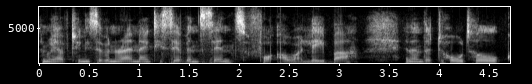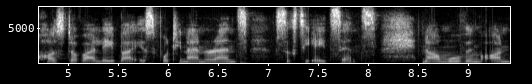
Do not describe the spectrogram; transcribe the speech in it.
and we have 27 rand 97 cents for our labor. And then the total cost of our labor is 49 rands 68 cents. Now moving on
